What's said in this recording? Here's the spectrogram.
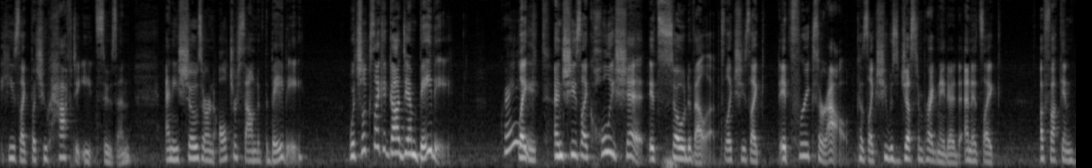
he's like, "But you have to eat, Susan." And he shows her an ultrasound of the baby, which looks like a goddamn baby. Great. Like and she's like, "Holy shit, it's so developed." Like she's like it freaks her out cuz like she was just impregnated and it's like a fucking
